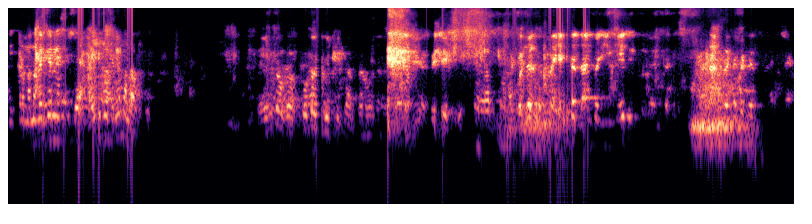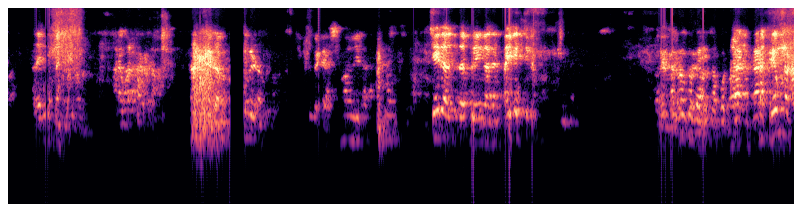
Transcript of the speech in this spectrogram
ఇక్కడ మన దగ్గర ఐదు పోతే మన ఫోటో చూపిస్తాను ఎంత దాంట్లో ఈ చేతి పెట్టారు అదే మంచిది. ఆడ తప్పు ఏం పైకి ఎత్తి ఫ్రేమ్ ఉన్నట్టు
